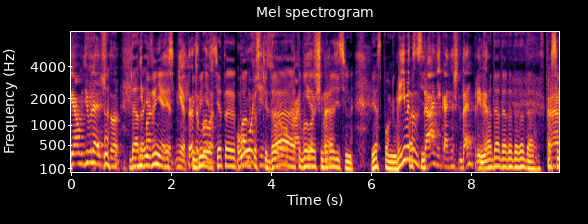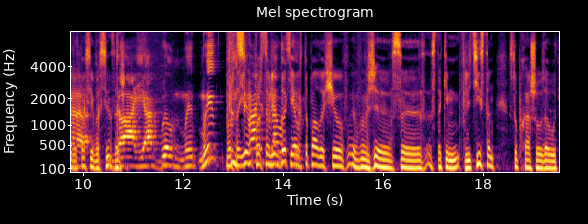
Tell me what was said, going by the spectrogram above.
я удивляюсь, что... Да, да, извиняюсь. Нет, это было это здорово, да, это было очень выразительно. Я вспомнил. Именно с. Дани, конечно. Дань, привет. Да, да, да, да, да, да. Спасибо, А, спасибо. всем. Да, я был... Мы, мы Просто, в Лендоке я выступал еще с таким флетистом, Субхашева зовут,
